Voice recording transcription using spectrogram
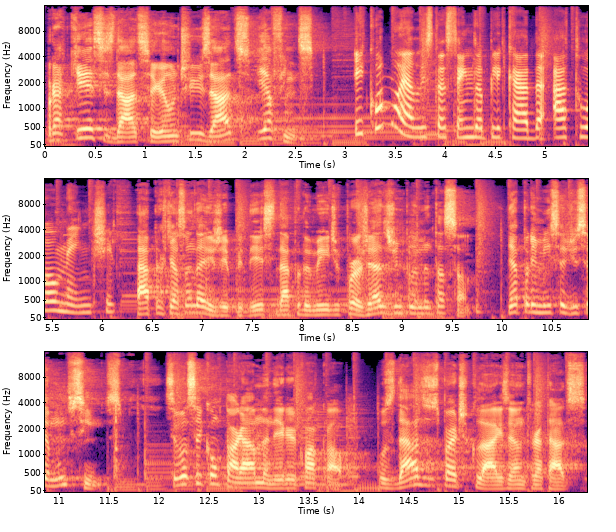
para que esses dados serão utilizados e afins. E como ela está sendo aplicada atualmente? A aplicação da LGPD se dá por meio de projetos de implementação. E a premissa disso é muito simples. Se você comparar a maneira com a qual os dados dos particulares eram tratados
